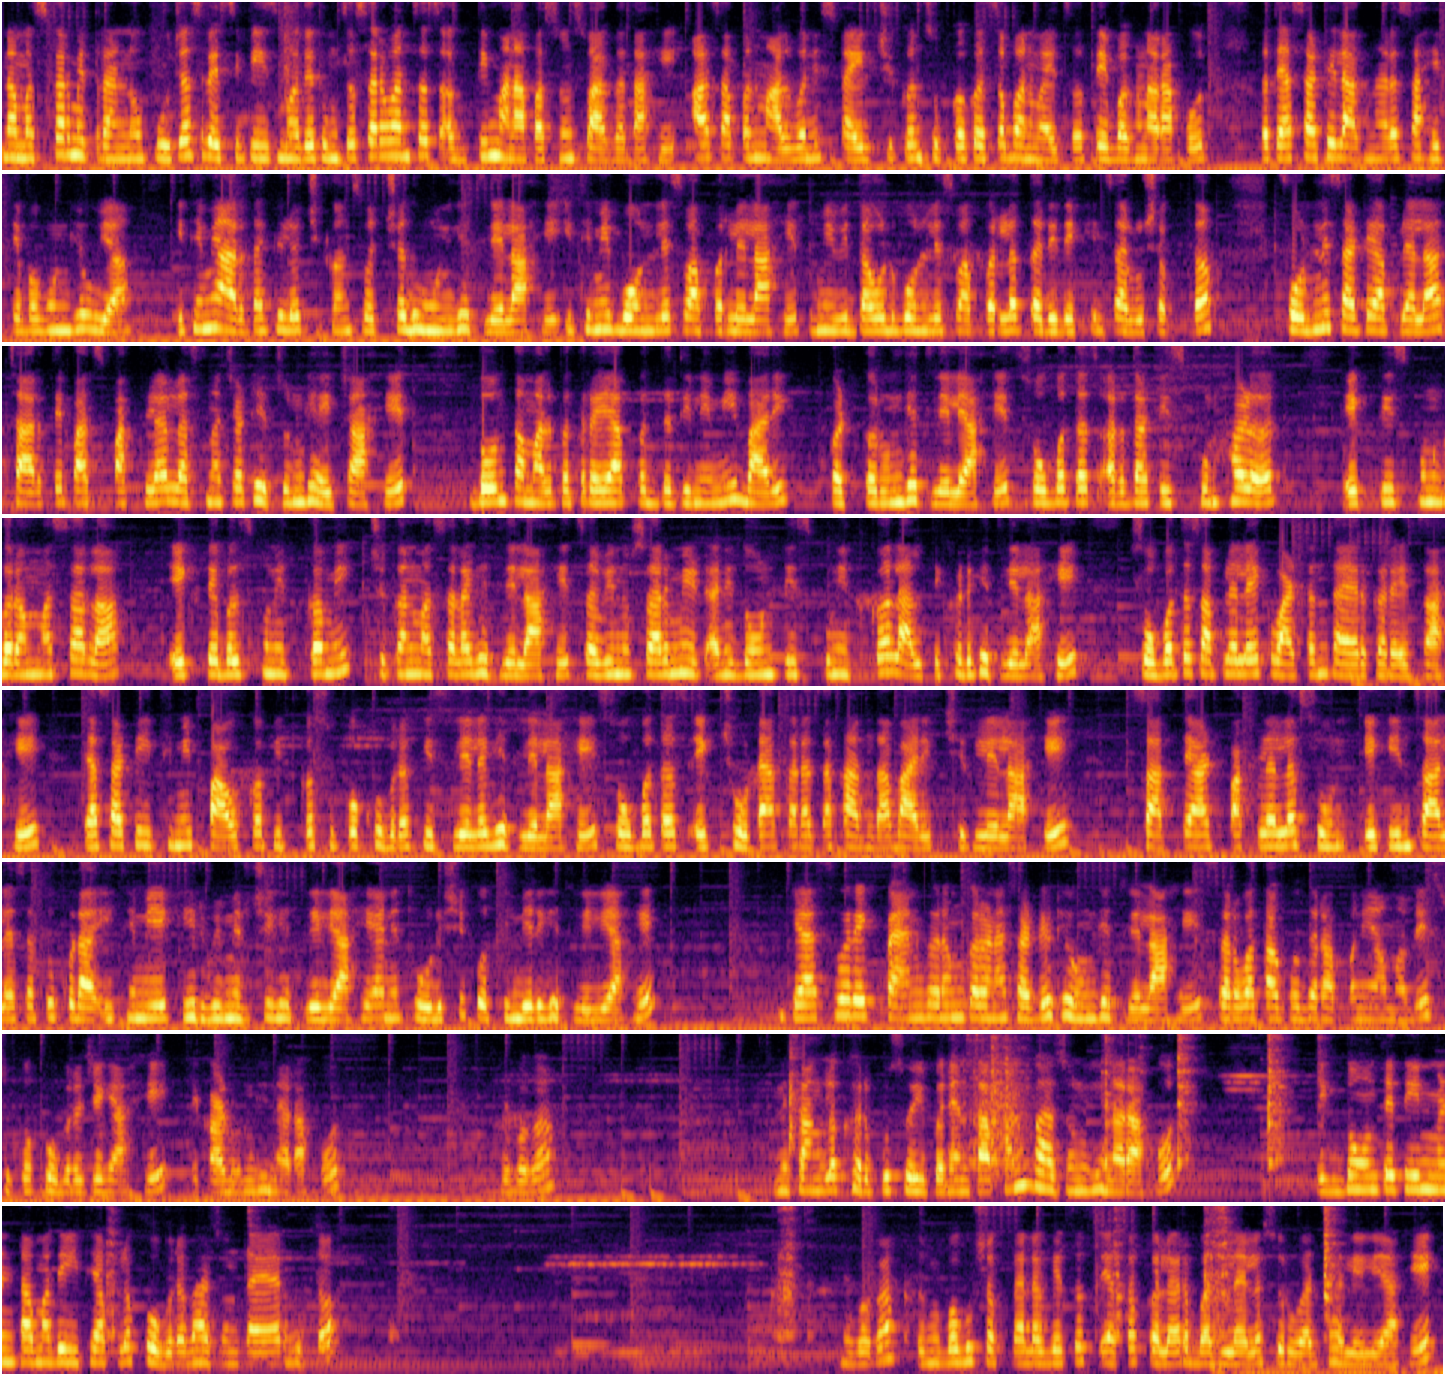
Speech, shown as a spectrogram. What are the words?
नमस्कार मित्रांनो पूजाच रेसिपीजमध्ये तुमचं सर्वांचंच अगदी मनापासून स्वागत आहे. आज आपण मालवणी स्टाईल चिकन सुक्क कसं बनवायचं ते बघणार आहोत. तर त्यासाठी लागणारं साहित्य बघून घेऊया. इथे मी अर्धा किलो चिकन स्वच्छ धुवून घेतलेलं आहे. इथे मी बोनलेस वापरलेला आहे. तुम्ही विदाऊट बोनलेस वापरलं तरी देखील चालू शकतं. फोडणीसाठी आपल्याला चार ते पाच पाकल्या लसणाच्या ठेचून घ्यायच्या आहेत. दोन तमालपत्र या पद्धतीने मी बारीक कट करून घेतलेले आहेत. सोबतच अर्धा टीस्पून हळद एक टीस्पून गरम मसाला एक टेबलस्पून इतका मी चिकन मसाला घेतलेला आहे. चवीनुसार मीठ आणि दोन टीस्पून इतकं लाल तिखट घेतलेलं आहे. सोबतच आपल्याला एक वाटण तयार करायचं आहे. त्यासाठी इथे मी पाव कप इतकं सुकं खोबरं किसलेलं घेतलेलं आहे. सोबतच एक छोट्या आकाराचा कांदा बारीक चिरलेला आहे. सात ते आठ पाकल्या लसूण एक इंच आल्याचा तुकडा इथे मी एक हिरवी मिरची घेतलेली आहे आणि थोडीशी कोथिंबीर घेतलेली आहे. गॅसवर एक पॅन गरम करण्यासाठी ठेवून घेतलेला आहे. सर्वात अगोदर आपण यामध्ये सुकं खोबरं जे आहे ते काढून घेणार आहोत. हे बघा. आणि चांगलं खरपूस होईपर्यंत आपण भाजून घेणार आहोत. एक दोन ते तीन मिनिटामध्ये इथे आपलं खोबरं भाजून तयार होतं. हे बघा. तुम्ही बघू शकता लगेचच याचा कलर बदलायला सुरुवात झालेली आहे.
